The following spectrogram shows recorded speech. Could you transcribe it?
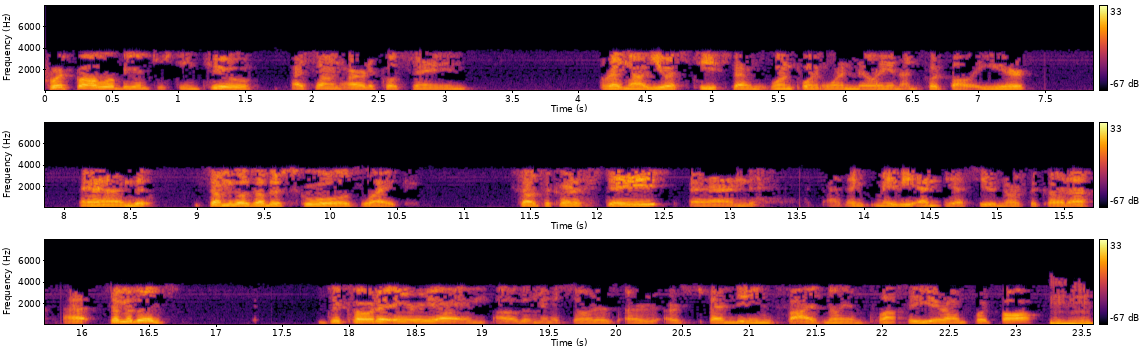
Football will be interesting too. I saw an article saying right now UST spends 1.1 million on football a year, and some of those other schools like South Dakota State and I think maybe NDSU, North Dakota, uh, some of those Dakota area and other Minnesotas are, are spending five million plus a year on football. Mm-hmm.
